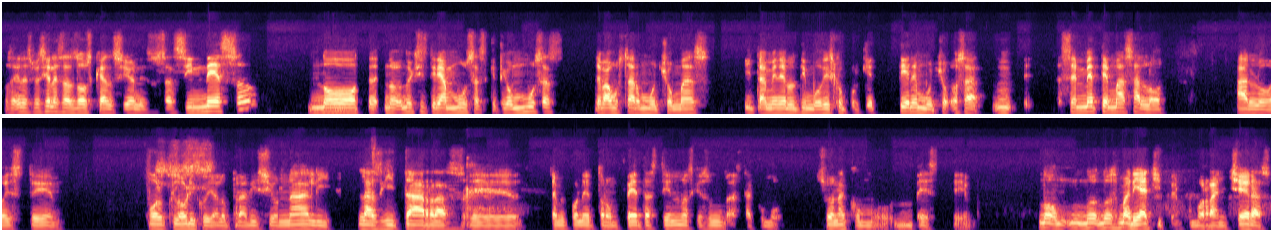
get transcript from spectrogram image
O sea, en especial esas dos canciones. O sea, sin eso no, no, no existiría Musas, que digo, Musas te va a gustar mucho más. Y también el último disco, porque tiene mucho, o sea, se mete más a lo, a lo este, folclórico y a lo tradicional y las guitarras, eh, también pone trompetas, tiene unas que son hasta como, suena como, este, no, no, no es mariachi, pero como rancheras.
